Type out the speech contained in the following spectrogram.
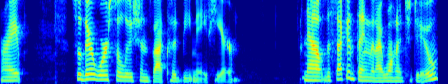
right so there were solutions that could be made here now the second thing that i wanted to do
